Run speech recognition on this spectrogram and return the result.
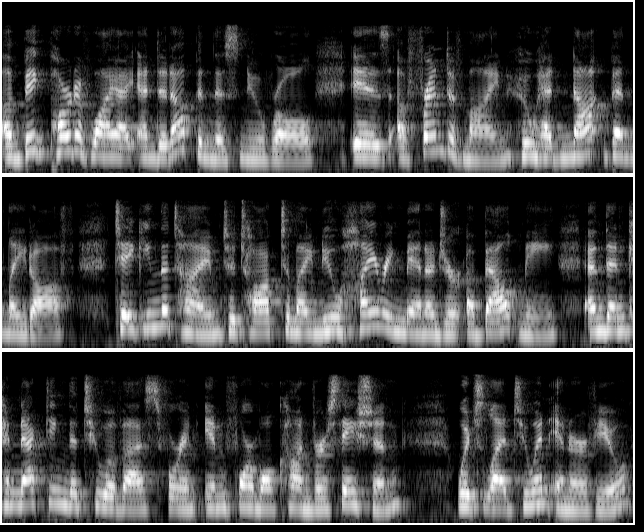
A big part of why I ended up in this new role is a friend of mine who had not been laid off taking the time to talk to my new hiring manager about me and then connecting the two of us for an informal conversation, which led to an interview,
